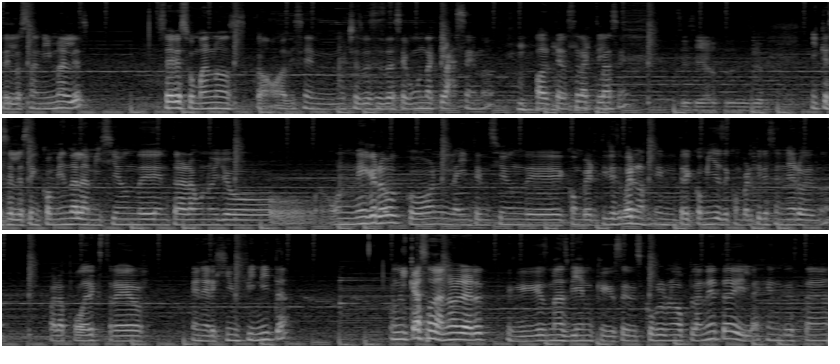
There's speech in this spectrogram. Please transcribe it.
de los animales seres humanos como dicen muchas veces de segunda clase no o de tercera clase Sí, cierto, sí, cierto. y que se les encomienda la misión de entrar a un hoyo un negro con la intención de convertirse, bueno, entre comillas, de convertirse en héroes, ¿no? Para poder extraer energía infinita. En el caso de Another, que es más bien que se descubre un nuevo planeta y la gente está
